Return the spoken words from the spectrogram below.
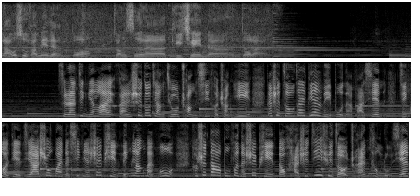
老鼠方面也很多，装饰啦，keychain 啊，很多啦。虽然近年来凡事都讲究创新和创意，但是走在店里不难发现，尽管店家售卖的新年饰品琳琅满目，可是大部分的饰品都还是继续走传统路线。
